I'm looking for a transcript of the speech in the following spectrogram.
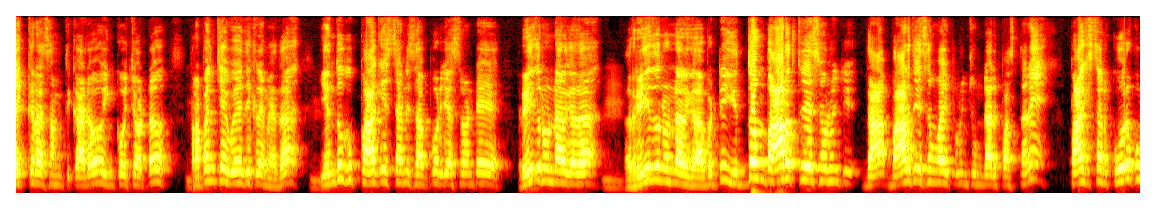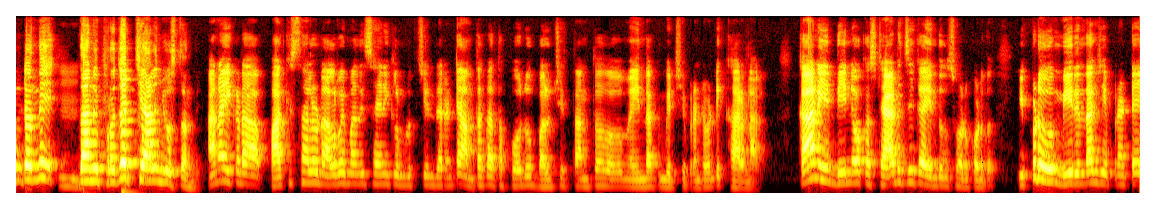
ఐక్యరా సమితి కాడో ఇంకో చోట ప్రపంచ వేదికల మీద. ఎందుకు పాకిస్తాన్ సపోర్ట్ చేస్తున్నావు అంటే రీజన్ ఉండాలి కదా. రీజన్ ఉండాలి కాబట్టి యుద్ధం భారతదేశం నుంచి భారతదేశం వైపు నుంచి ఉండాలి ఫస్ట్ అని పాకిస్తాన్ కోరుకుంటుంది. దాన్ని ప్రొజెక్ట్ చేయాలని చూస్తుంది అన్న ఇక్కడ పాకిస్తాన్లో నలభై మంది సైనికులు మృతి చెందారంటే అంతర్గత పోరు బలుచిస్తాన్తో ఇందాక మీరు చెప్పినటువంటి కారణాలు కానీ దీన్ని ఒక స్ట్రాటజీగా ఎందుకు చూడకూడదు ఇప్పుడు మీరు ఇందాక చెప్పినట్టే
